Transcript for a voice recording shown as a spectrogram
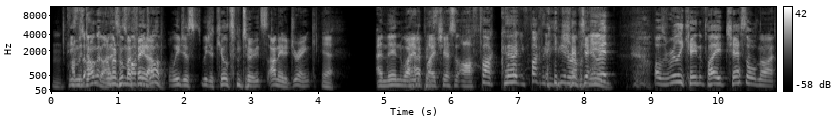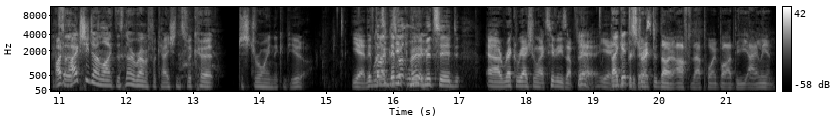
Hmm. He's I'm, the I'm, guy. I'm going That's to put his my feet fucking up. job. We just we just killed some dudes. I need a drink. Yeah. And then what I need to happens? play chess. Oh, fuck, Kurt. You fucked the computer up Damn again. it. I was really keen to play chess all night. I, I actually don't like. There's no ramifications for Kurt destroying the computer. yeah, they've Well, got, it's a they've got dick move. limited uh, recreational activities up there. Yeah, they get distracted, though, after that point by the alien.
